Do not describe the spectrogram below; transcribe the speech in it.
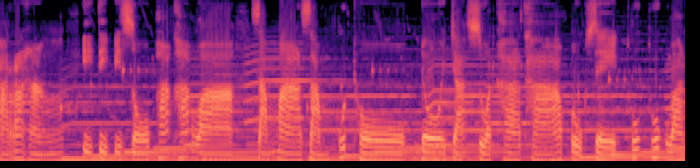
อรหัง อิติปิโสภะคะวา สัมมาสัมพุทโธ โดยจะสวดคาถาปลูกเสกทุกๆวัน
